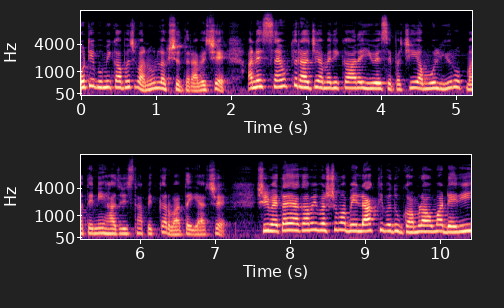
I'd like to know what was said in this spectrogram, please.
મોટી ભૂમિકા ભજવાનું લક્ષ્ય ધરાવે છે અને સંયુક્ત રાજ્ય અમેરિકા અને યુએસએ પછી અમૂલ યુરોપમાં તેની હાજરી સ્થાપિત કરવા તૈયાર છે. શ્રી મહેતાએ આગામી વર્ષોમાં બે લાખથી વધુ ગામડાઓમાં ડેરી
